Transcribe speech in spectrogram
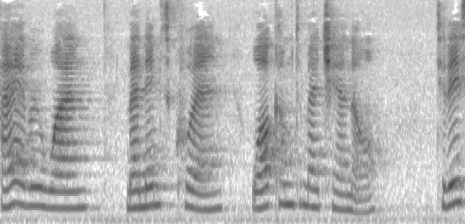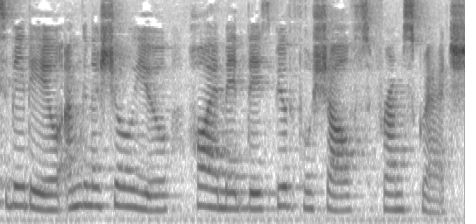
Hi everyone, my name is Kwen. Welcome to my channel. Today's video, I'm gonna show you how I made these beautiful shelves from scratch.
